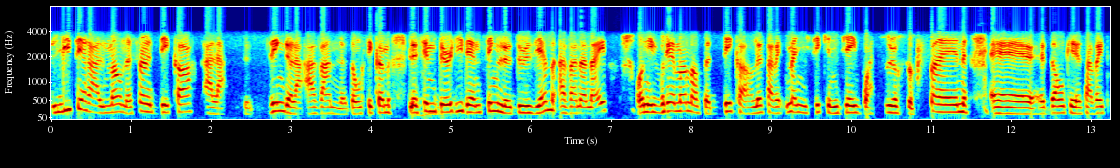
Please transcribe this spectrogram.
littéralement. On a fait un décor à la digne de la Havane. là. Donc, c'est comme le film Dirty Dancing, le deuxième, Havana Nights. On est vraiment dans ce décor-là. Ça va être magnifique. Une vieille voiture sur scène. Euh, donc, euh, ça va être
